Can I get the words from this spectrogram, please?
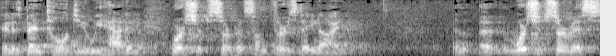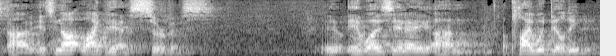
And as Ben told you, we had a worship service on Thursday night. And uh, worship service uh, is not like this service. It, it was in a, um, a plywood building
